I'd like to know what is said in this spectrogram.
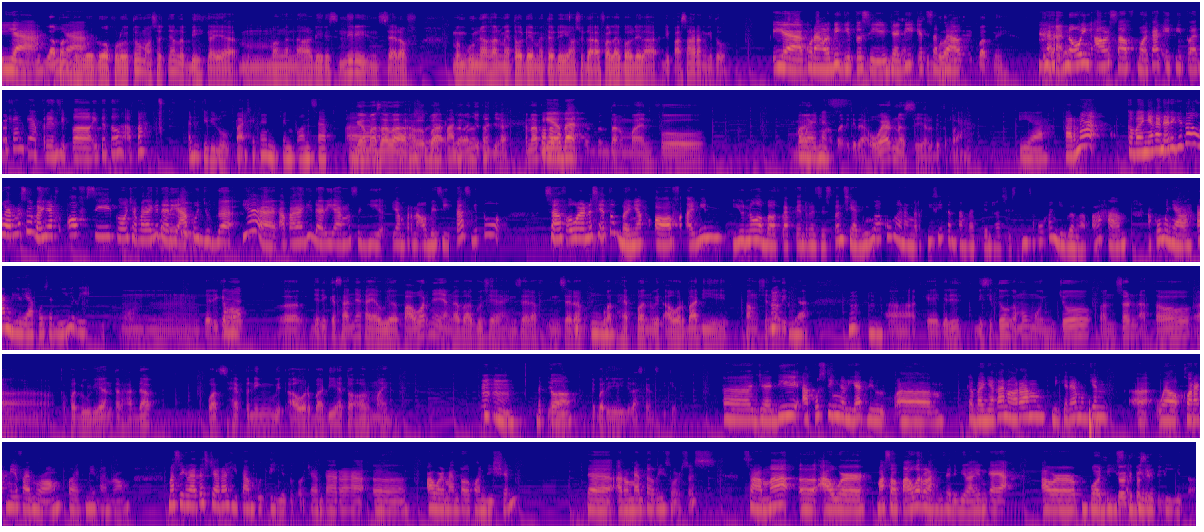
Iya. 80 iya. 20 itu maksudnya lebih kayak mengenal diri sendiri instead of menggunakan metode-metode yang sudah available di, di pasaran gitu. Iya, kurang lebih gitu sih. Jadi it's about hebat nih. knowing ourselves more kan 80-20 kan kayak prinsipal itu tuh apa aduh jadi lupa siapa yang bikin konsep nggak uh, masalah lupa kita lanjut aja kenapa yeah, kamu but, tentang mindful awareness apa nih kita awareness ya lebih tepatnya iya yeah. karena kebanyakan dari kita awarenessnya banyak off sih coach apalagi dari aku juga ya apalagi dari yang segi yang pernah obesitas gitu self awarenessnya tuh banyak off. I mean, you know about leptin resistance ya dulu aku mana ngerti sih tentang leptin resistance. Aku kan juga nggak paham. Aku menyalahkan diri aku sendiri. Hmm, jadi kamu uh, jadi kesannya kayak willpowernya yang nggak bagus ya instead of instead of mm -hmm. what happened with our body functionally mm ya. Mm -hmm. uh, Oke, okay. jadi di situ kamu muncul concern atau uh, kepedulian terhadap what's happening with our body atau our mind. Mm -mm, betul. Jadi, coba dijelaskan sedikit. Uh, jadi aku sih ngelihat di um, kebanyakan orang mikirnya mungkin uh, well correct me if I'm wrong, correct me if I'm wrong. Masih ngeliatnya secara hitam putih gitu coach antara uh, our mental condition, the our mental resources, sama uh, our muscle power lah bisa dibilangin kayak our body ability gitu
